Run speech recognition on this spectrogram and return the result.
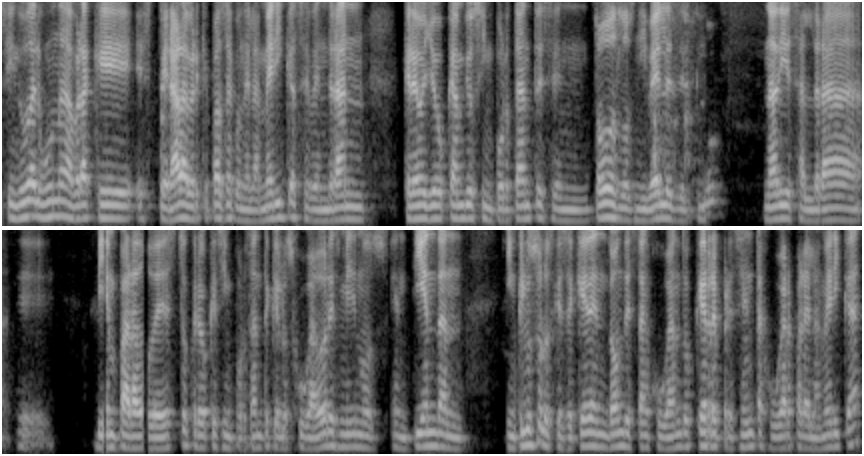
sin duda alguna habrá que esperar a ver qué pasa con el América. Se vendrán, creo yo, cambios importantes en todos los niveles del club. Nadie saldrá eh, bien parado de esto. Creo que es importante que los jugadores mismos entiendan, incluso los que se queden, dónde están jugando, qué representa jugar para el América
